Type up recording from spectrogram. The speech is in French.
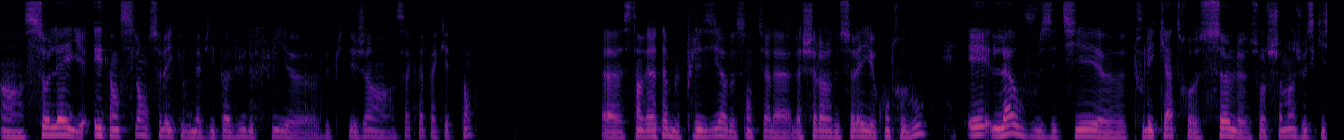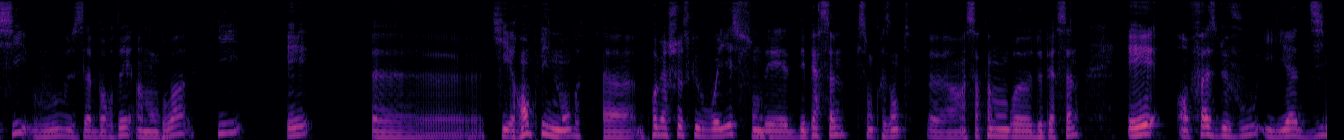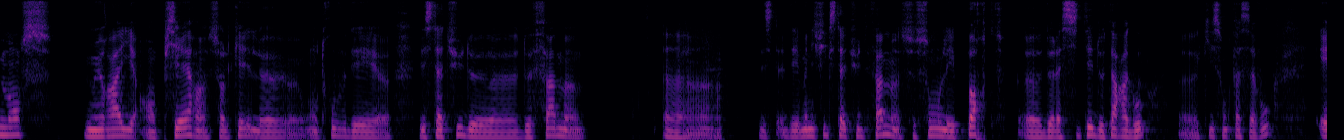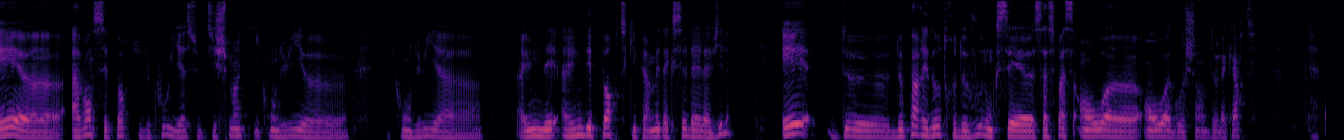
un soleil étincelant, soleil que vous n'aviez pas vu depuis, depuis déjà un sacré paquet de temps. c'est un véritable plaisir de sentir la, chaleur du soleil contre vous. Et là où vous étiez tous les quatre seuls sur le chemin jusqu'ici, vous abordez un endroit qui est qui est rempli de monde. première chose que vous voyez, ce sont des, personnes qui sont présentes, un certain nombre de personnes. Et en face de vous, il y a d'immenses murailles en pierre sur lesquelles on trouve des, statues de, femmes, des, magnifiques statues de femmes. Ce sont les portes de la cité de Tarago qui sont face à vous. Et avant ces portes, du coup, il y a ce petit chemin qui conduit, qui conduit à, à une des, à une des portes qui permet d'accéder à la ville. Et de, de part et d'autre de vous, donc ça se passe en haut à, en haut à gauche hein, de la carte,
